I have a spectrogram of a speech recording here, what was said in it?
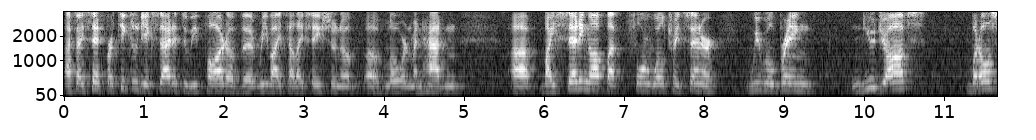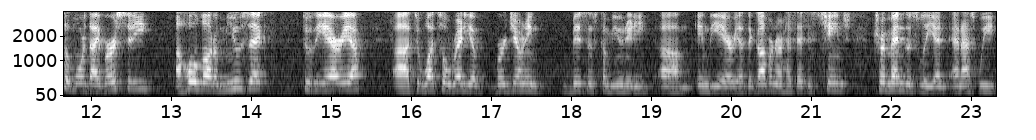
as I said, particularly excited to be part of the revitalization of, of Lower Manhattan. Uh, by setting up at 4 World Trade Center, we will bring new jobs, but also more diversity, a whole lot of music to the area, uh, to what's already a burgeoning business community um, in the area. As the governor has said, it's changed tremendously, and, and as we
